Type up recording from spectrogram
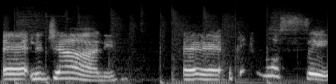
É, Lidiane, é, o que, que você,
